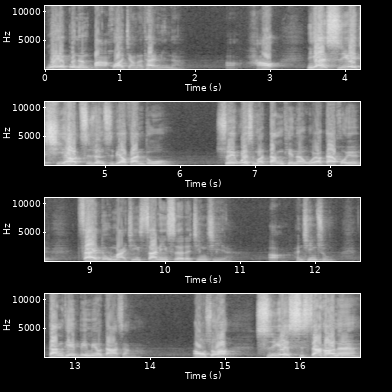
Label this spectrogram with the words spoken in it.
我也不能把话讲得太明啊。啊，好，你看十月七号至尊指标翻多，所以为什么当天呢？我要带会员再度买进三零四二的经济啊？啊，很清楚，当天并没有大涨啊。啊，我说十月十三号呢，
